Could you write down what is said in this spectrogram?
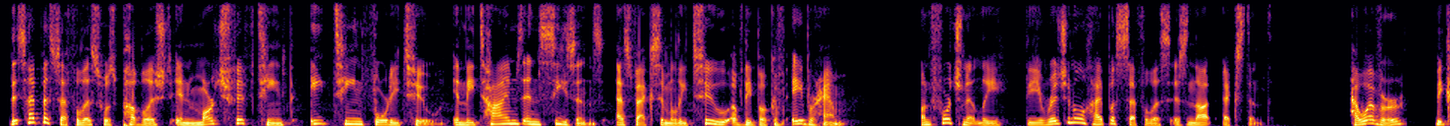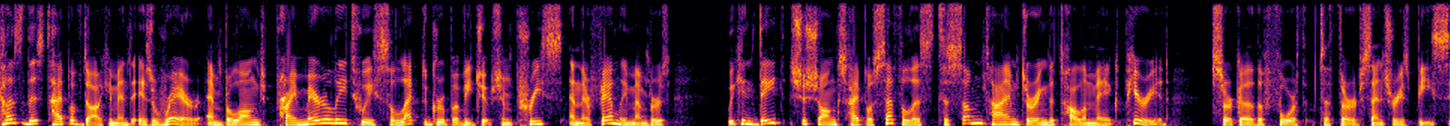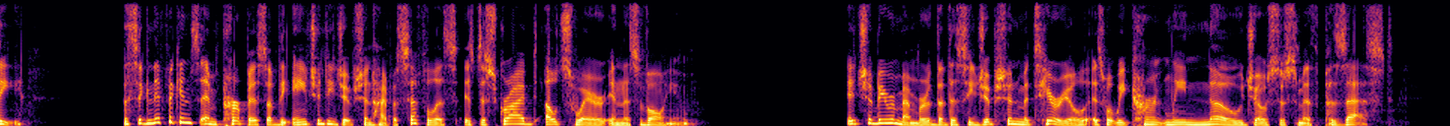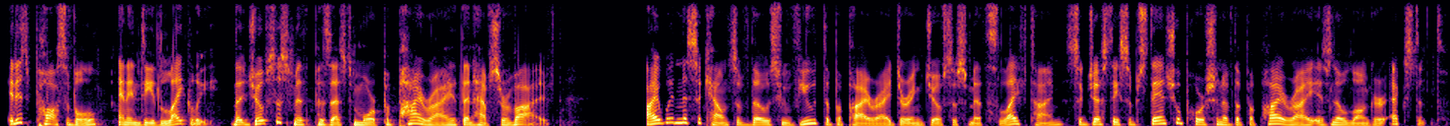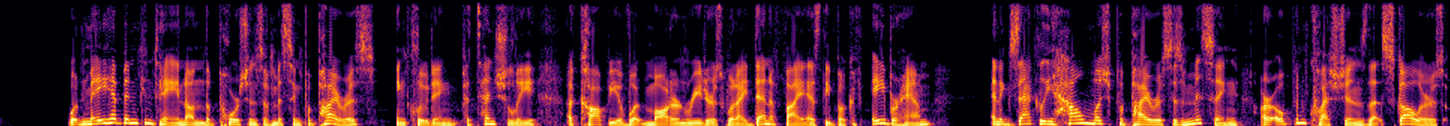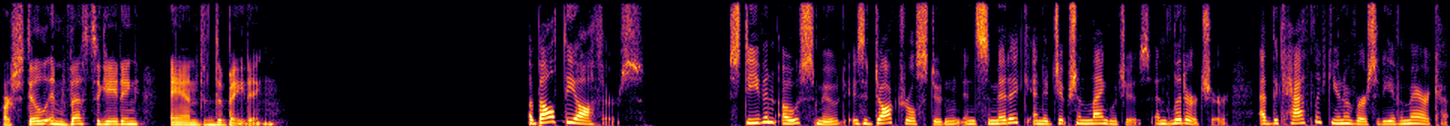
This hypocephalus was published in March 15, 1842, in the Times and Seasons as facsimile 2 of the Book of Abraham. Unfortunately, the original hypocephalus is not extant. However, because this type of document is rare and belonged primarily to a select group of Egyptian priests and their family members, we can date Shoshank's hypocephalus to some time during the Ptolemaic period, circa the 4th to 3rd centuries BC. The significance and purpose of the ancient Egyptian hypocephalus is described elsewhere in this volume. It should be remembered that this Egyptian material is what we currently know Joseph Smith possessed. It is possible, and indeed likely, that Joseph Smith possessed more papyri than have survived. Eyewitness accounts of those who viewed the papyri during Joseph Smith's lifetime suggest a substantial portion of the papyri is no longer extant. What may have been contained on the portions of missing papyrus, including, potentially, a copy of what modern readers would identify as the Book of Abraham, and exactly how much papyrus is missing are open questions that scholars are still investigating and debating. About the authors Stephen O. Smoot is a doctoral student in Semitic and Egyptian languages and literature at the Catholic University of America.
